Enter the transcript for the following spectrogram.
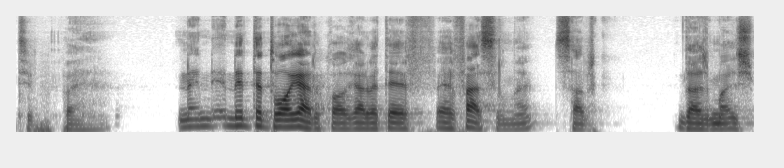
tipo, pá, nem, nem tanto o Algarve, porque o Algarve até é, é fácil, não é? Sabes que dás mais,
